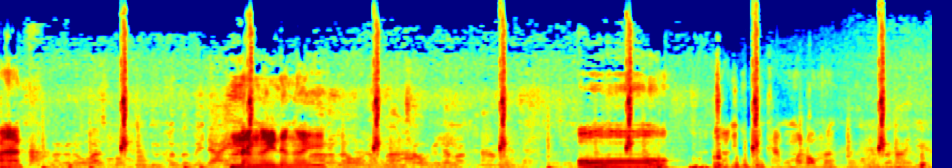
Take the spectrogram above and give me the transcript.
បាទមកកលោអាសបុកទូទៅមិនមិនដែរហ្នឹងហើយហ្នឹងហើយមកកលោនោះបានសោតតែមកខាំអូចានេះប្រហែលខាំអូមួយដុំហ្នឹងហ្នឹងប្រហែលយើង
